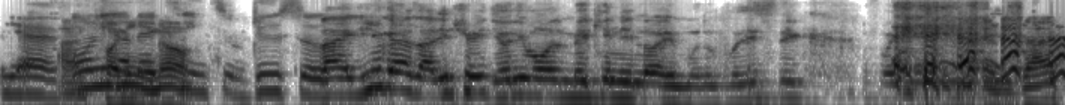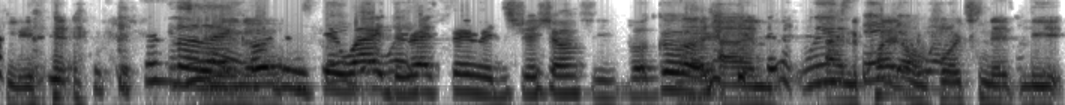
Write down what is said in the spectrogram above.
Yes. And Only funny other enough- team to do so. like you guys are literally the only ones making it not a monopolistic. For you. exactly. It's not like know. oh, they say why the rest pay registration fee, but go on. and and quite there once. unfortunately,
